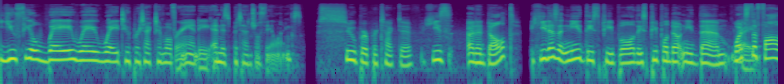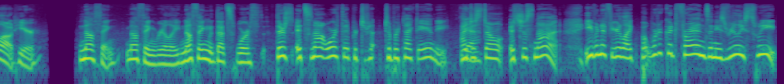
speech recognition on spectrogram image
you feel way, way, way too protective over Andy and his potential feelings. Super protective. He's an adult. He doesn't need these people. These people don't need them. What's Right. the fallout here? Nothing. Nothing really. Nothing that's worth. There's. It's not worth it prote- to protect Andy. I Yeah. just don't. It's just not. Even if you're like, but we're good friends and he's really sweet.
